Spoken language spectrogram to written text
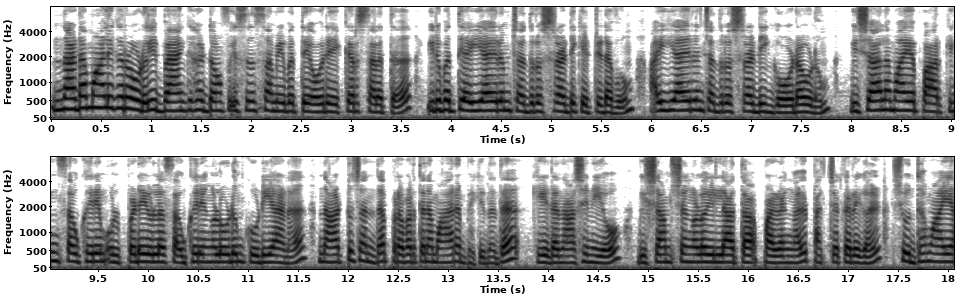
നടമാളിക റോഡിൽ ബാങ്ക് ഹെഡ് ഓഫീസിന് സമീപത്തെ ഒരേക്കർ സ്ഥലത്ത് ഇരുപത്തി അയ്യായിരം ചതുരശ്ര അടി കെട്ടിടവും അയ്യായിരം ചതുരശ്ര അടി ഗോഡൌണും വിശാലമായ പാർക്കിംഗ് സൗകര്യം ഉൾപ്പെടെയുള്ള സൗകര്യങ്ങളോടും കൂടിയാണ് നാട്ടുചന്ത പ്രവർത്തനം ആരംഭിക്കുന്നത്. കീടനാശിനിയോ വിഷാംശങ്ങളോ ഇല്ലാത്ത പഴങ്ങൾ പച്ചക്കറികൾ ശുദ്ധമായ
